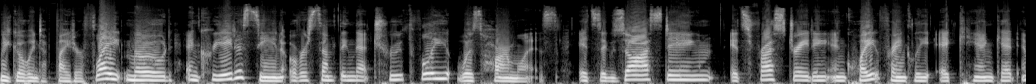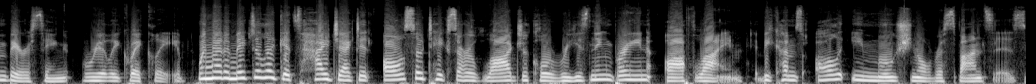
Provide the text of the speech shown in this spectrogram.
we go into fight or flight mode and create a scene over something that truthfully was harmless. It's exhausting, it's frustrating, and quite frankly, it can get embarrassing really quickly. When that amygdala gets hijacked, it also takes our logical reasoning brain offline. It becomes all emotional responses.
